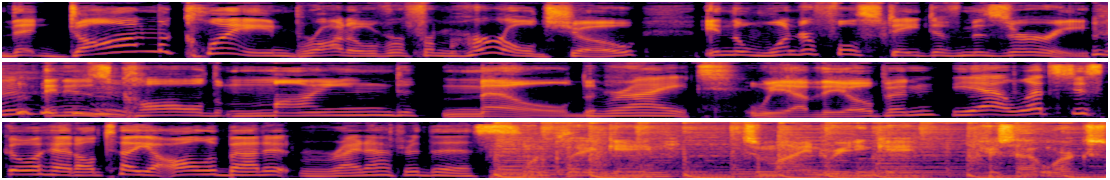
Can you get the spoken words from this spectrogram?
that dawn mcclain brought over from her old show in the wonderful state of missouri and it is called mind meld Right. we have the open Yeah, let's just go ahead. I'll tell you all about it right after this. Want to play a game? It's a mind reading game. Here's how it works.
